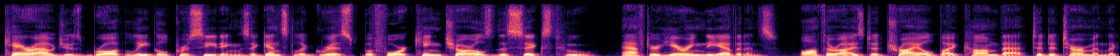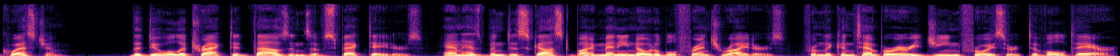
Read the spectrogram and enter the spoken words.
Carrouges brought legal proceedings against Le Gris before King Charles VI who, after hearing the evidence, authorized a trial by combat to determine the question. The duel attracted thousands of spectators and has been discussed by many notable French writers, from the contemporary Jean Froissart to Voltaire.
